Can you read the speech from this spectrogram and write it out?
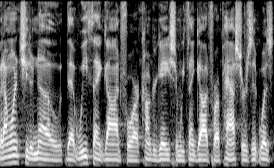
But I want you to know that we thank God for our congregation. We thank God for our pastors. It was,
